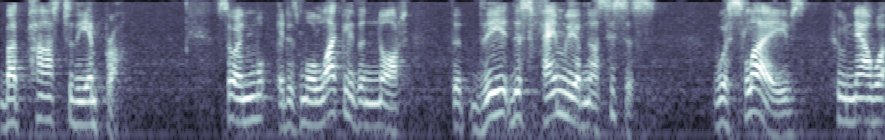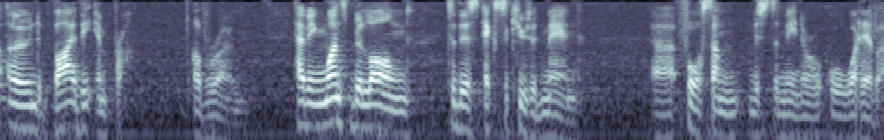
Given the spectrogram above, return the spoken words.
but passed to the emperor. So it is more likely than not that the, this family of Narcissus were slaves who now were owned by the emperor of Rome, having once belonged to this executed man uh, for some misdemeanor or, or whatever.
